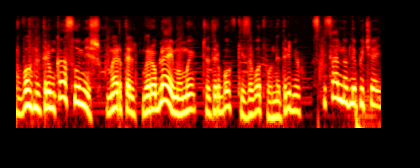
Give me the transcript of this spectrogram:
вогнетримка суміш, мертель. Виробляємо ми чотирибокський завод вогнетримів спеціально для печей.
